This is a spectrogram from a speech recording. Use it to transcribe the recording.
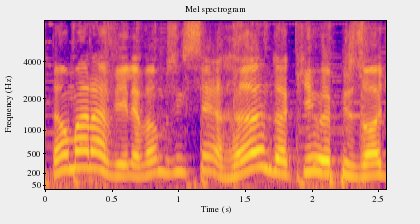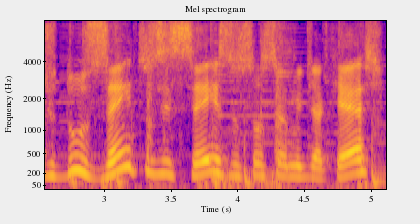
Então, maravilha. Vamos encerrando aqui o episódio 206 do Social Media Cast.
